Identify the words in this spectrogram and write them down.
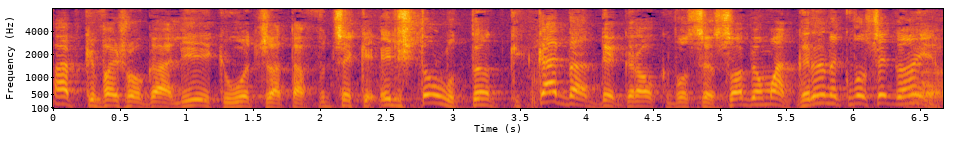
ah, porque vai jogar ali, que o outro já está. Não sei o quê. Eles estão lutando, porque cada degrau que você sobe é uma grana que você ganha.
